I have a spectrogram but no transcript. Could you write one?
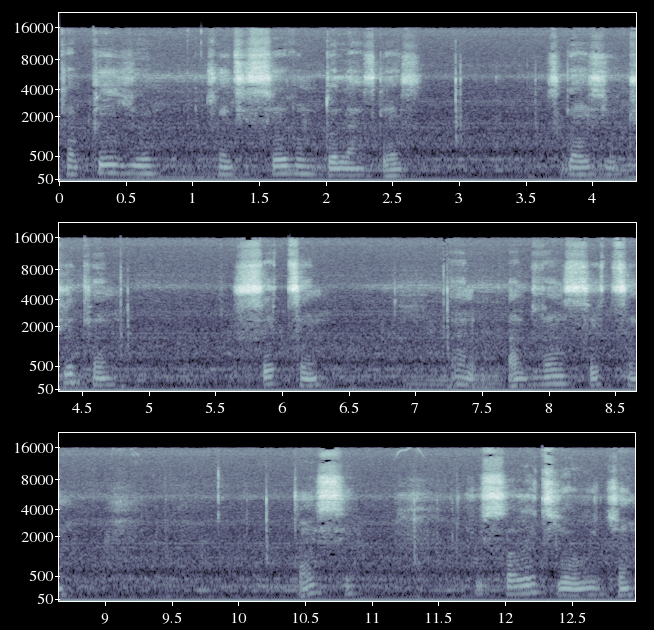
Can pay you 27 dollars guys. So guys you click on setting and advanced setting. You see. You select your region.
